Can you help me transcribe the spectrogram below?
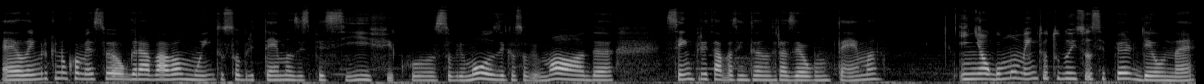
É, eu lembro que no começo eu gravava muito sobre temas específicos, sobre música, sobre moda, sempre estava tentando trazer algum tema. E em algum momento tudo isso se perdeu, né?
